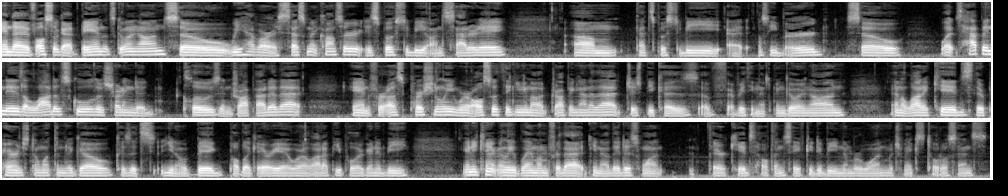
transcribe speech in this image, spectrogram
And I've also got band that's going on. So we have our assessment concert is supposed to be on Saturday. Um, that's supposed to be at LC Bird. So what's happened is a lot of schools are starting to close and drop out of that. And for us personally, we're also thinking about dropping out of that just because of everything that's been going on. And a lot of kids, their parents don't want them to go because it's, you know, a big public area where a lot of people are going to be. And you can't really blame them for that. You know, they just want their kids' health and safety to be number one, which makes total sense.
